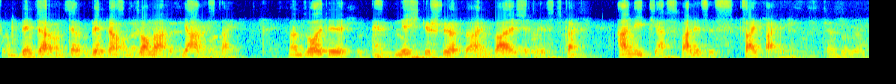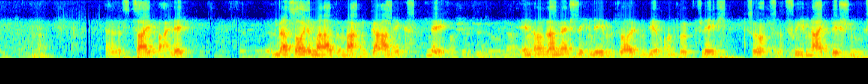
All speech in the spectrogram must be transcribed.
vom Winter und der Winter- und Sommerjahreszeit. Man sollte nicht gestört sein, weil es ist Anityas, weil es ist zeitweilig. Also es ist zeitweilig. Was sollte man also machen? Gar nichts? Nee. In unserem menschlichen Leben sollten wir unsere Pflicht zur Zufriedenheit Vishnus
